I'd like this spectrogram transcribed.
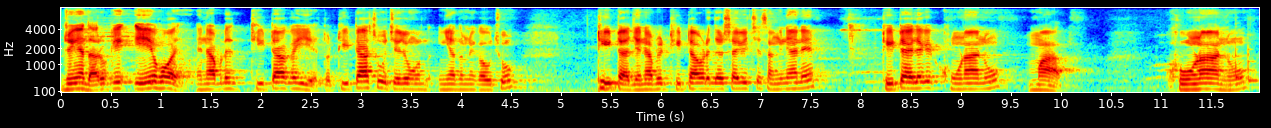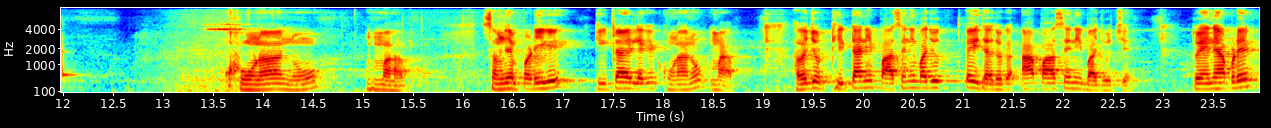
જો અહીંયા ધારો કે એ હોય, એને આપણે થીટા કહીએ, તો થીટા શું છે? જો હું અહીંયા તમને કહું છું, થીટા, જેને આપણે થીટા વડે દર્શાવીએ છીએ સંજ્ઞાને, થીટા એટલે કે ખૂણાનું માપ. ખૂણાનું ખૂણાનું માપ. સમજણ પડી ગઈ? થીટા એટલે કે ખૂણાનું માપ. હવે જો થીટાની પાસેની બાજુ કઈ થાય? તો કે આ પાસેની બાજુ છે. તો એને આપણે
